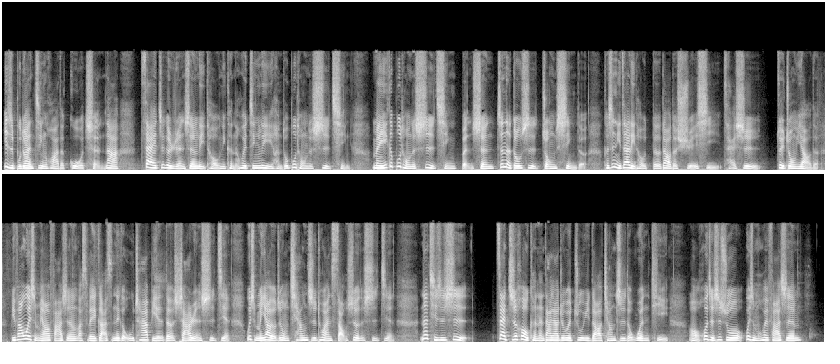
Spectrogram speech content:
一直不断进化的过程。那。在这个人生里头，你可能会经历很多不同的事情，每一个不同的事情本身真的都是中性的，可是你在里头得到的学习才是最重要的。比方，为什么要发生拉斯维加斯那个无差别的杀人事件？为什么要有这种枪支突然扫射的事件？那其实是在之后，可能大家就会注意到枪支的问题哦，或者是说为什么会发生？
